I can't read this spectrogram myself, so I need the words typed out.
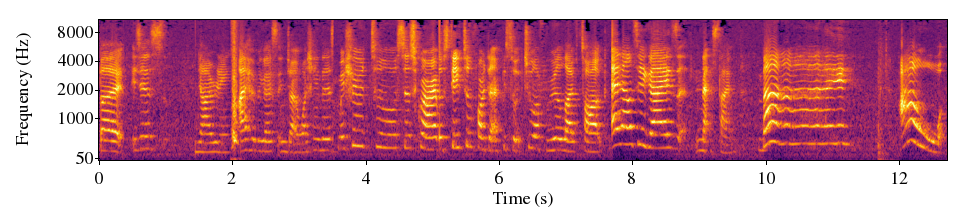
but it's just I hope you guys enjoy watching this. Make sure to subscribe. So stay tuned for the episode 2 of Real Life Talk. And I'll see you guys next time. Bye! Ow!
